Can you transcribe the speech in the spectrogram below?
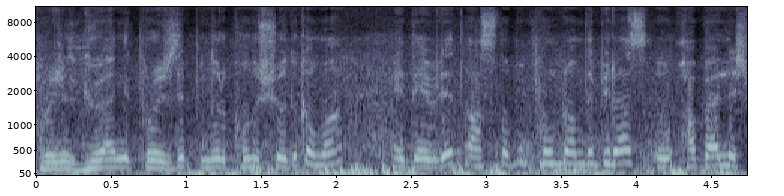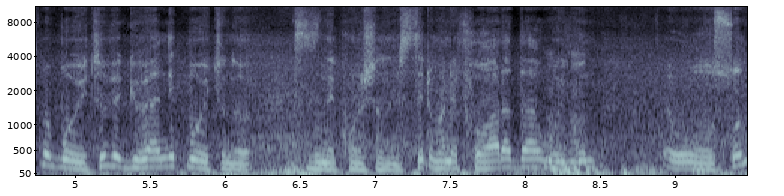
projeniz, güvenlik projesi hep bunları konuşuyorduk ama E-Devlet aslında bu programda biraz o haberleşme boyutu ve güvenlik boyutunu sizinle konuşalım isterim. Hani fuara da uygun olsun.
